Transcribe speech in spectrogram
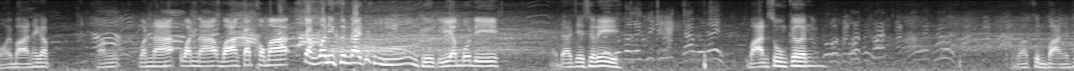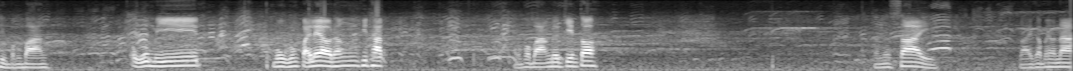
ปล่อยบานให้ครับทั้งวันนาววันนาวางกลับเข้ามา จังหว่านี้ขึ้นได้แต่หืมถือเหลียมบดี ดาเจเซรีมาเลยตาเบิ่งเลยบานสูงเกิน ว่าขึ้นบานกันถึงบางๆ โอ้มีมุงลงไปแล้วทั้งพิทักษ์หลวงพอบางเดินเกมต่อสันนไส้ไหลกับไปมานา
